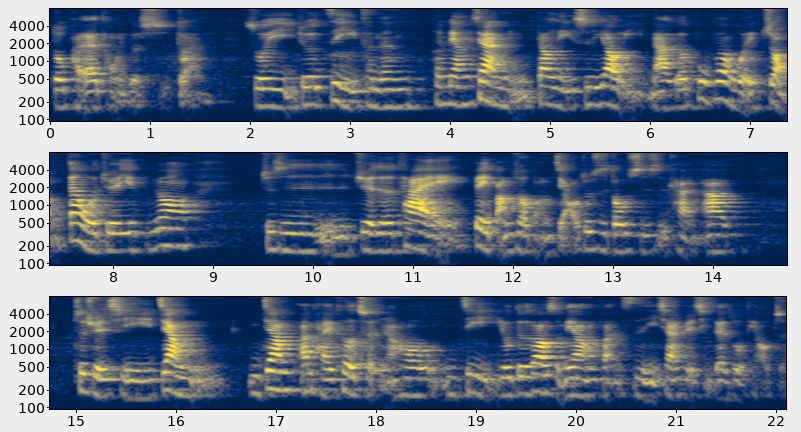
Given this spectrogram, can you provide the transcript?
都排在同一个时段，所以就自己可能衡量一下，你到底是要以哪个部分为重。但我觉得也不用。就是觉得太被绑手绑脚，就是都试试看啊。这学期这样，你这样安排课程，然后你自己有得到什么样的反思，你下学期再做调整，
